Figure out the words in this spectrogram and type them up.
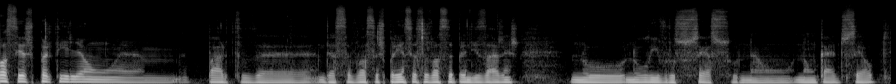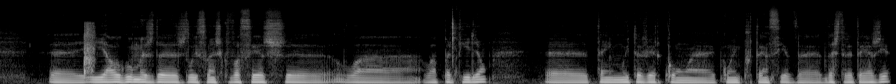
vocês partilham um, parte da, dessa vossa experiência, essas vossas aprendizagens no, no livro Sucesso Não, Não Cai do Céu. Uh, e algumas das lições que vocês uh, lá, lá partilham uh, têm muito a ver com a, com a importância da, da estratégia.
